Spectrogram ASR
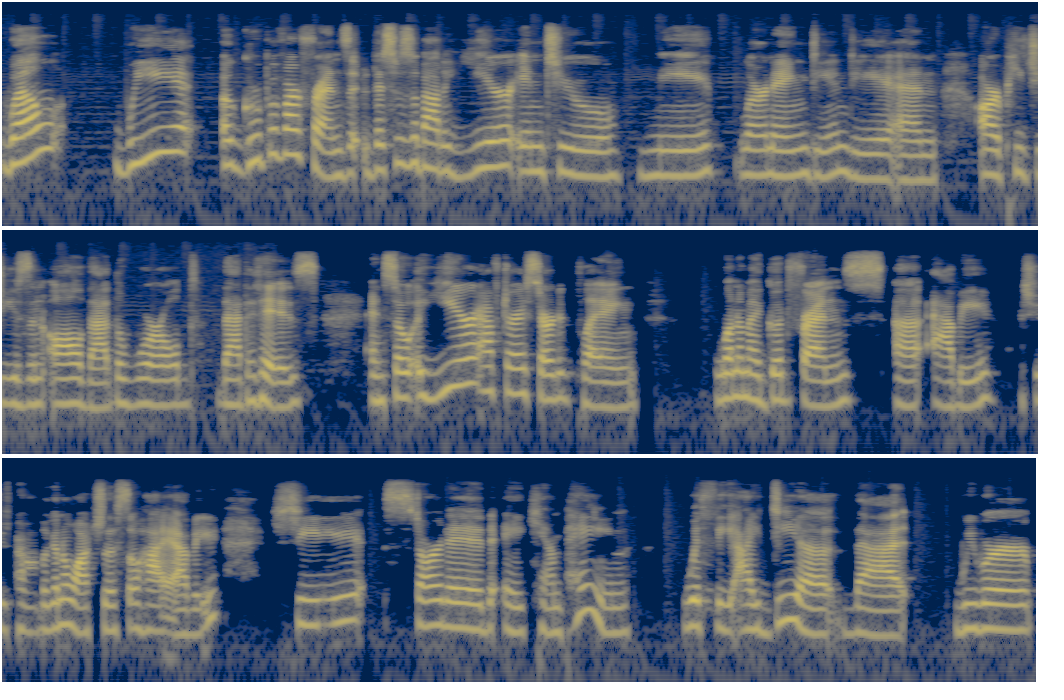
Well, we a group of our friends. This was about a year into me learning D and D and RPGs and all that, the world that it is. And so, a year after I started playing, one of my good friends, uh, Abby, she's probably going to watch this. So, hi, Abby. She started a campaign with the idea that we were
